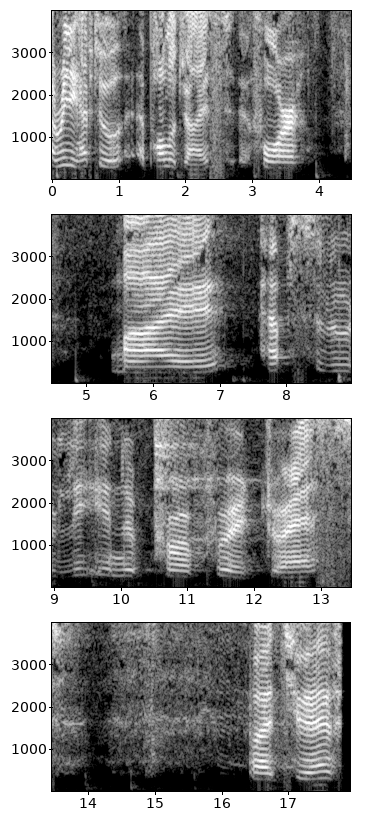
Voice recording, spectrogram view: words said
I really have to apologize for my absolutely inappropriate dress. But you have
